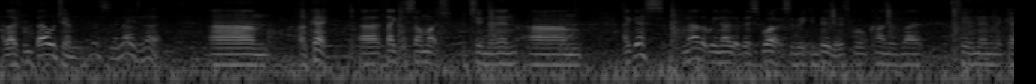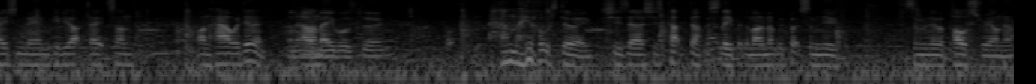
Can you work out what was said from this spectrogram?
Hello from Belgium. This is amazing, isn't it? Um, okay, uh, thank you so much for tuning in. Um, I guess now that we know that this works and we can do this, we'll kind of uh, tune in occasionally and give you updates on on how we're doing. And how Um, Mabel's doing. how Mabel's doing. She's uh, she's tucked up asleep at the moment. We put some new some new upholstery on her,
